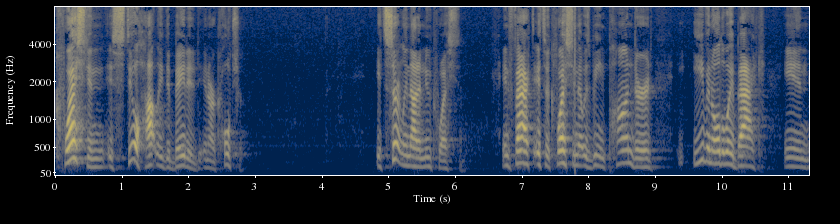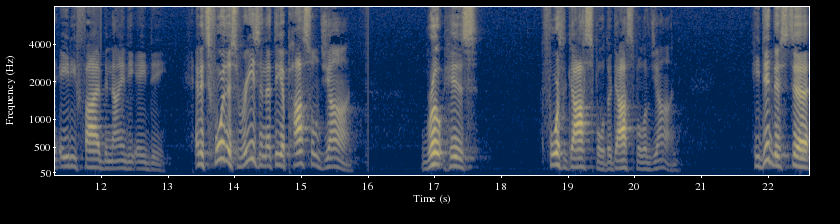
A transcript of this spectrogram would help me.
question is still hotly debated in our culture, it's certainly not a new question. In fact, it's a question that was being pondered even all the way back in 85 to 90 AD. And it's for this reason that the Apostle John wrote his fourth gospel, the Gospel of John. He did this to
